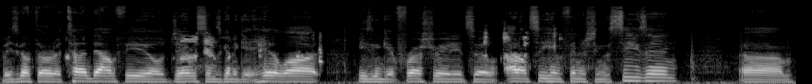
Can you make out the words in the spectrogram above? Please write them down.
but he's going to throw it a ton downfield. Jameson's going to get hit a lot. He's going to get frustrated, so I don't see him finishing the season. Um,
